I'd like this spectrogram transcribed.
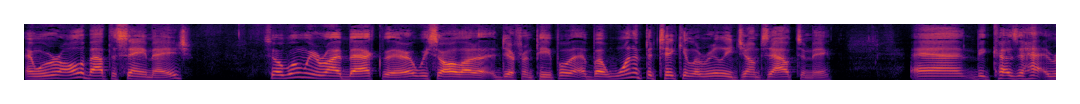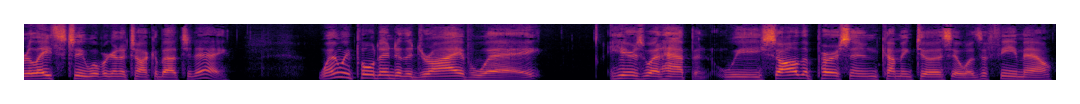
and we were all about the same age. So when we arrived back there, we saw a lot of different people, but one in particular really jumps out to me, and because it, ha- it relates to what we're going to talk about today. When we pulled into the driveway, here's what happened. We saw the person coming to us. It was a female.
